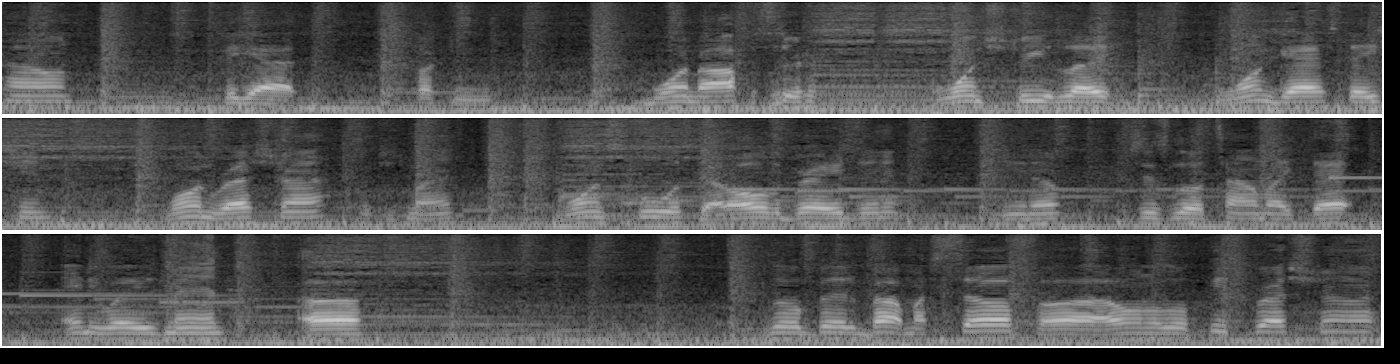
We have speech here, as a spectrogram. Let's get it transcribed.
town. They got fucking one officer, one street light, one gas station, one restaurant, which is mine, one school. It's got all the grades in it. You know, it's just a little town like that. Anyways, man, uh, a little bit about myself. Uh, I own a little pizza restaurant.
